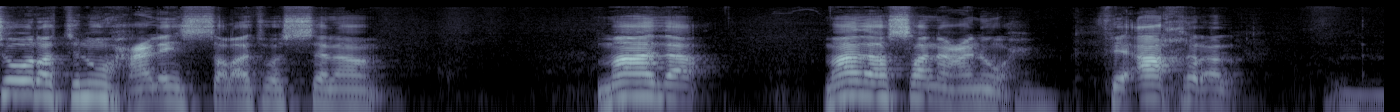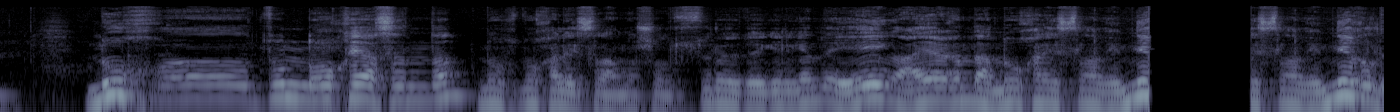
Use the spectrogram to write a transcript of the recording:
surati Nuh aleyhissalatu vesselam. vassalam ماذا ماذا Nuh? Fi ahir al... Nuh'un voqeasidan Nuh Nuh aleyhissalamın şu sürü öde gelgen de en ayağında Nuh alayhissalom emne alayhissalom emne kıldı.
